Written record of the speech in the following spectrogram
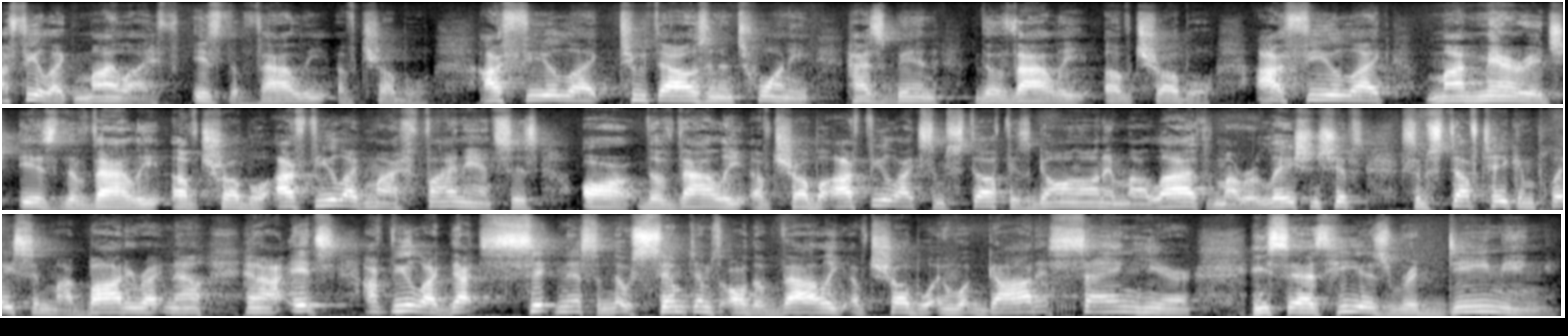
I feel like my life is the valley of trouble. I feel like 2020 has been the valley of trouble. I feel like my marriage is the valley of trouble. I feel like my finances are the valley of trouble. I feel like some stuff has gone on in my life, in my relationships, some stuff taking place in my body right now. And I, it's, I feel like that sickness and those symptoms are the valley of trouble. And what God is saying here, He says He is redeeming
